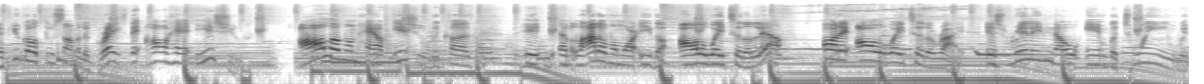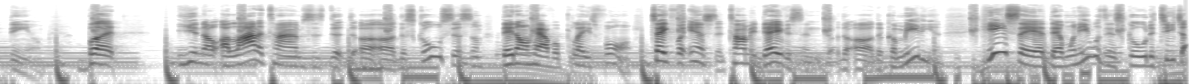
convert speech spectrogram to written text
If you go through some of the greats, they all had issues. All of them have issues because it, a lot of them are either all the way to the left or they all the way to the right. It's really no in between with them. But you know, a lot of times the the, uh, uh, the school system they don't have a place for them. Take for instance Tommy Davidson, the the, uh, the comedian. He said that when he was in school, the teacher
